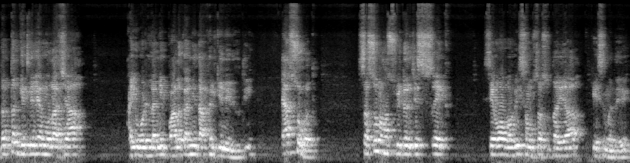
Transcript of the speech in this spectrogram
दत्तक घेतलेल्या मुलाच्या आई वडिलांनी पालकांनी दाखल केलेली होती. त्याचसोबत ससून हॉस्पिटलची एक सेवाभावी संस्था सुद्धा या केसमध्ये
